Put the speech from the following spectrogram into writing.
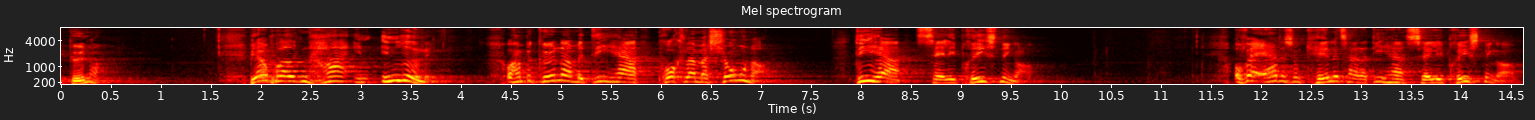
begynder. Bjergprædiken har en indledning, og han begynder med de her proklamationer, de her saligprisninger. Og hvad er det, som kendetegner de her saligprisninger?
